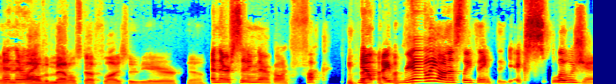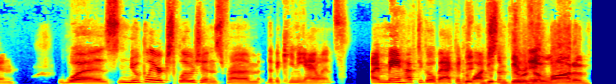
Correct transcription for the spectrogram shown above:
and, And they're all like- the metal stuff flies through the air. Yeah. and they're sitting there going fuck now i really honestly think the explosion was nuclear explosions from the bikini islands i may have to go back and watch th- some there was a lot of,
